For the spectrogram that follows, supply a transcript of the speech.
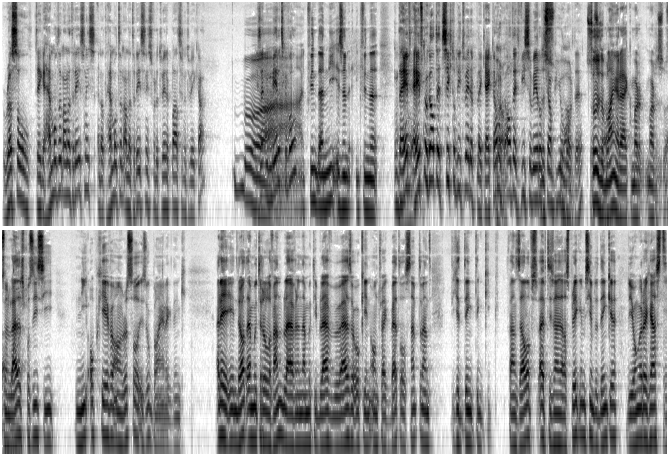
Russell tegen Hamilton aan het racen is en dat Hamilton aan het racen is voor de tweede plaats in het WK? Is dat niet meer het geval? Ik vind dat niet... Is een, ik vind dat Want hij heeft, hij heeft nog altijd zicht op die tweede plek. Hij kan Ja. nog altijd vice-wereldkampioen Dus, worden. Hè? sowieso belangrijk, maar, maar is waar. zijn leiderspositie niet opgeven aan Russell is ook belangrijk, denk ik. Allee, inderdaad, hij moet relevant blijven en dan moet hij blijven bewijzen, ook in on-track battles, snap je? Want je denkt, denk ik, vanzelf, eh, het is vanzelfsprekend misschien om te denken, de jongere gast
